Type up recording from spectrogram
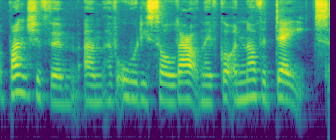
a bunch of them um, have already sold out, and they've got another date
